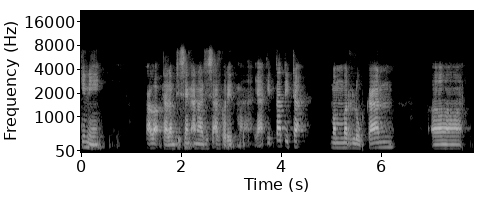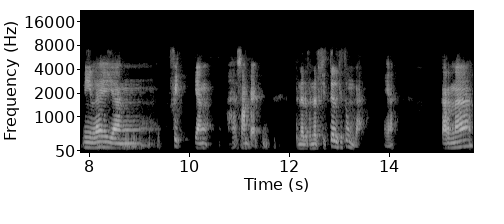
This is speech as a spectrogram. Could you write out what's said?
gini, kalau dalam desain analisis algoritma ya kita tidak memerlukan uh, nilai yang fit yang sampai benar-benar detail gitu enggak ya. Karena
